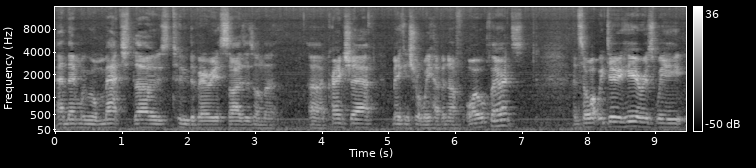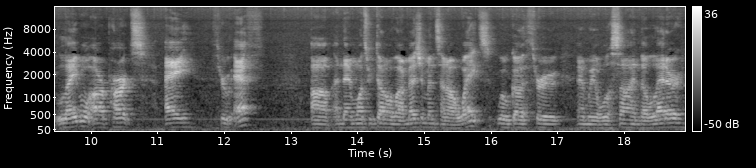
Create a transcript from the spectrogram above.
and then we will match those to the various sizes on the uh, crankshaft making sure we have enough oil clearance and so what we do here is we label our parts A through F. Um, and then once we've done all our measurements and our weights, we'll go through and we will assign the letter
